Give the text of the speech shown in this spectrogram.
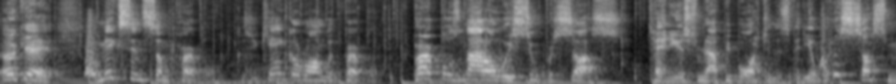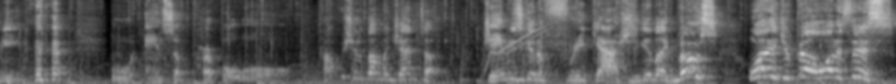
okay, mix in some purple, cause you can't go wrong with purple. Purple's not always super sus. 10 years from now, people watching this video, what does sus mean? Ooh, and some purple wool. Probably should have done magenta. Jamie's gonna freak out. She's gonna be like, Moose, what did you build? What is this?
